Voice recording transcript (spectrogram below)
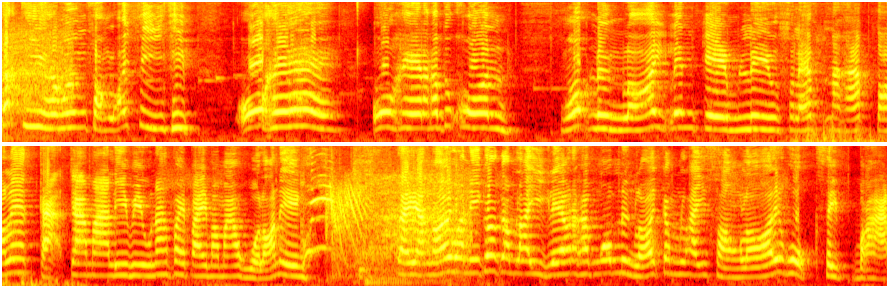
สักทีเถอะมึง 240 โอเค โอเคแล้วครับทุกคน งบ 100 เล่นเกม r e a l Slap นะครับ ตอนแรกกะจะมารีวิวนะไปไปมามาหัวร้อนเอง แต่อย่างน้อยวันนี้ก็กำไรอีกแล้วนะครับ งบ 100 กำไร 260 บาท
